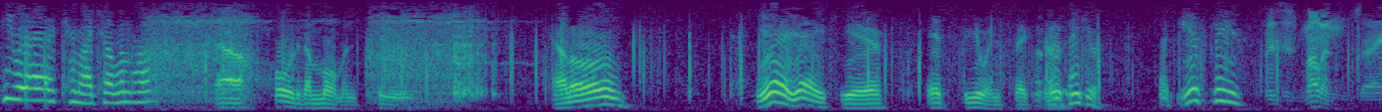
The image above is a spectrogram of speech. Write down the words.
he was, uh, can I tell them, Pop? Now, hold it a moment, please. Hello? Yeah, yeah, he's here. It's for you, Inspector. Oh, thank you. Uh, yes, please. This is Mullins. I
